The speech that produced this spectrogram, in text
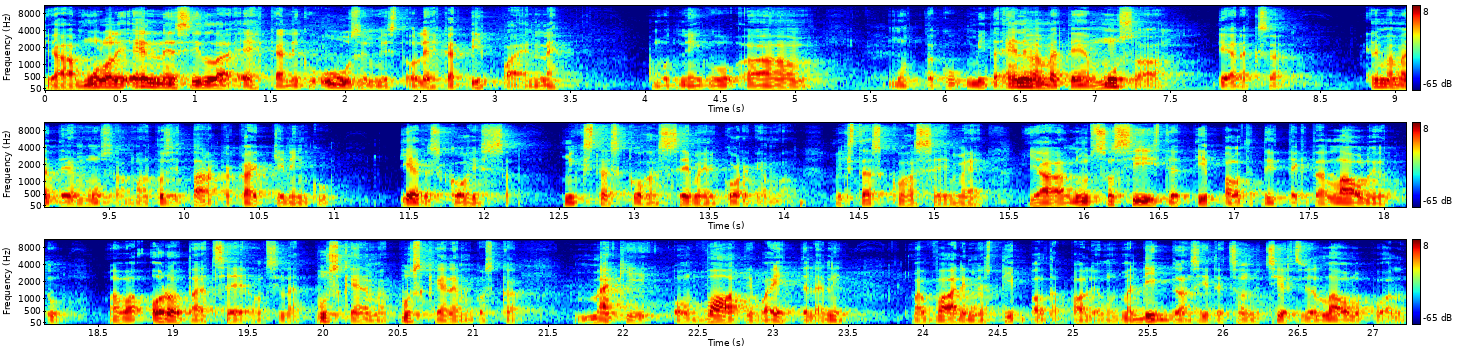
Ja mulla oli ennen sillä ehkä niinku uusimmista, oli ehkä tippa ennen. Mut niinku, ähm, mutta kun, mitä enemmän mä teen musaa, tiedäksä, enemmän mä teen musaa, mä oon tosi tarkka kaikki niinku tietyssä kohdissa. Miksi tässä kohdassa se ei mene korkeammalle? Miksi tässä kohdassa se ei mene? Ja nyt se on siistiä, että tippalot, että nyt tekee laulujuttu. Mä vaan odotan, että se on sillä puskee enemmän, puskee enemmän, koska mäkin on vaativa itselleni. Mä vaadin myös tippalta paljon, mutta mä diggaan siitä, että se on nyt siirtynyt sen laulupuolelle.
